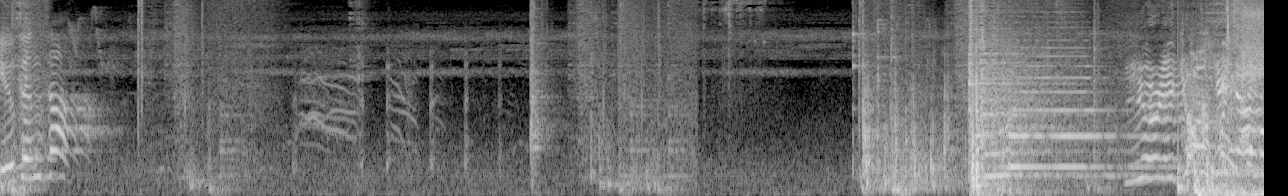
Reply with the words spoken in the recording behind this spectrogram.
有工作，有人攻击我！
